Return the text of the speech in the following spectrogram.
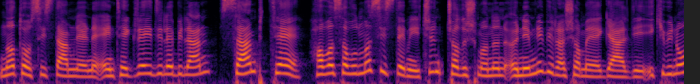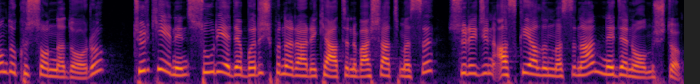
NATO sistemlerine entegre edilebilen SEMP-T hava savunma sistemi için çalışmanın önemli bir aşamaya geldiği 2019 sonuna doğru Türkiye'nin Suriye'de Barış Pınarı Harekatı'nı başlatması sürecin askıya alınmasına neden olmuştu.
